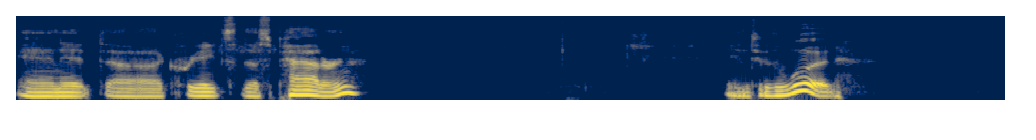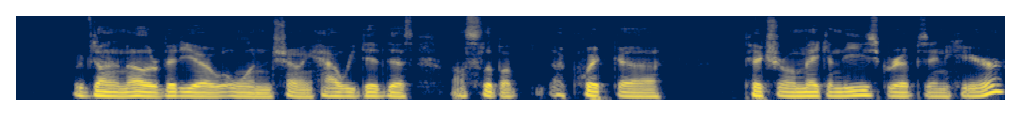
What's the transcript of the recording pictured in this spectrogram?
and it uh, creates this pattern into the wood. We've done another video on showing how we did this. I'll slip a, a quick uh, picture on making these grips in here.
